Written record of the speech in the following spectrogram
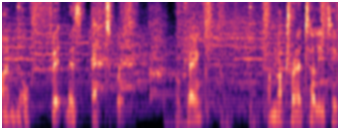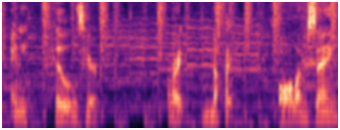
I'm no fitness expert. Okay? I'm not trying to tell you take any pills here. All right? Nothing. All I'm saying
